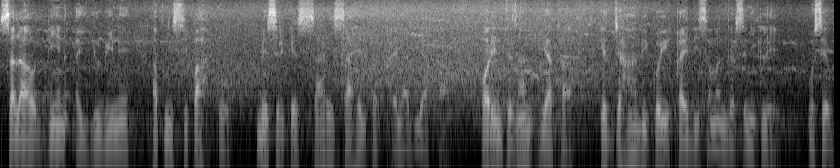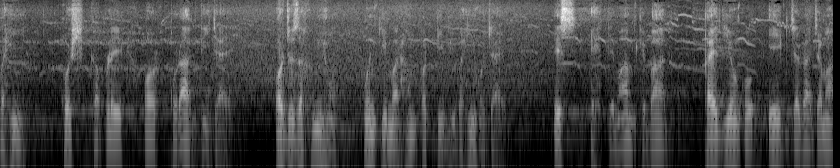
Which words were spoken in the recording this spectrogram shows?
صلاح الدین ایوبی نے اپنی سپاہ کو مصر کے سارے ساحل پر پھیلا دیا تھا اور انتظام کیا تھا کہ جہاں بھی کوئی قیدی سمندر سے نکلے، اسے وہیں خوش کپڑے اور خوراک دی جائے اور جو زخمی ہوں، ان کی مرہم پٹی بھی وہیں ہو جائے۔ اس اہتمام کے بعد قیدیوں کو ایک جگہ جمع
